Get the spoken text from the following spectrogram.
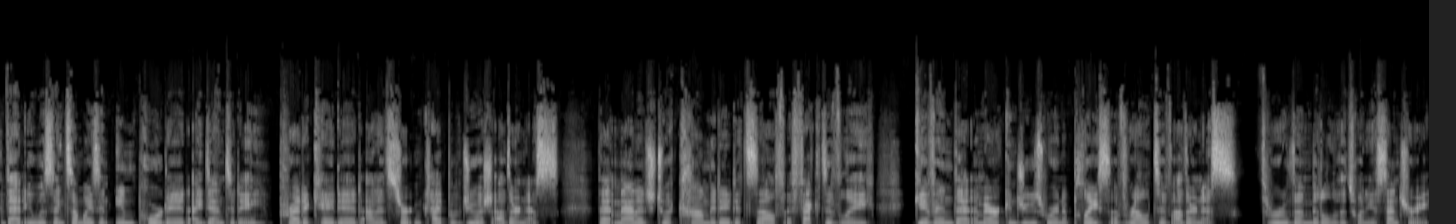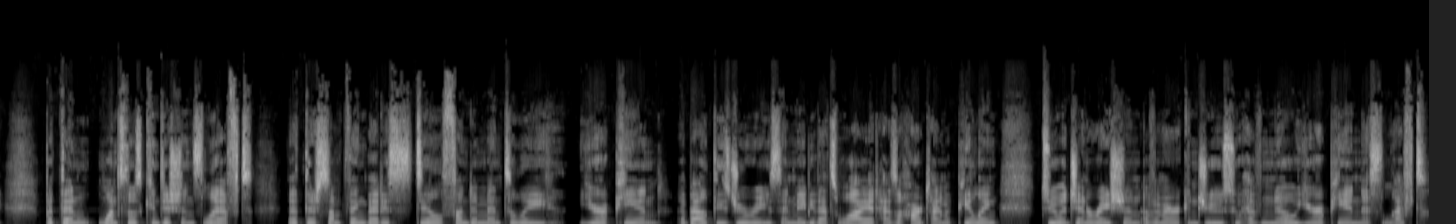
that it was in some ways an imported identity predicated on a certain type of Jewish otherness that managed to accommodate itself effectively given that American Jews were in a place of relative otherness through the middle of the 20th century. But then once those conditions lift, that there's something that is still fundamentally European about these Jewries. And maybe that's why it has a hard time appealing to a generation of American Jews who have no Europeanness left.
